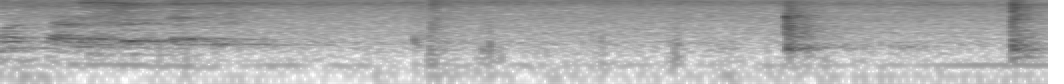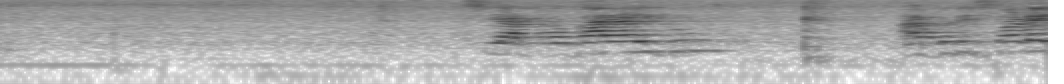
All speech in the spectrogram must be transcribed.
મસાલા શાક વઘારાઈ ગયું આગળી સળે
